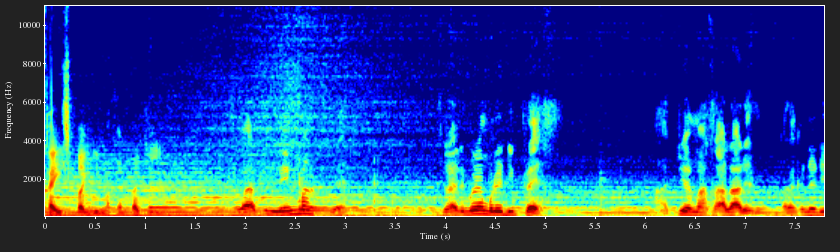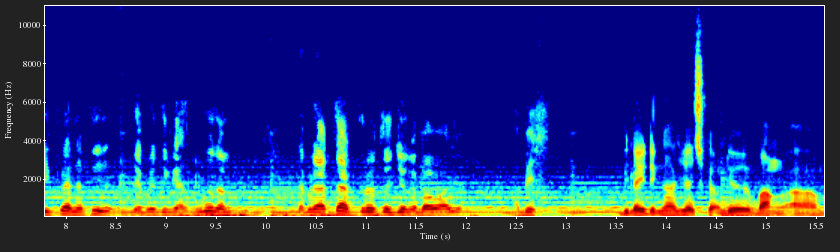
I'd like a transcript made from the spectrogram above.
kais pagi makan pagi sebab tu memang stres sebab dia orang boleh depress. Ha, itu yang masalah dia tu. Kalau kena depress nanti daripada tingkat 10 sampai daripada atas terus terjun ke bawah je. Habis. Bila I dengar je cakap dia bang um,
